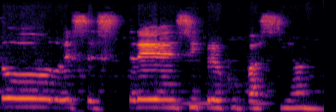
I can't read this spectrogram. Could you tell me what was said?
todo ese estrés y preocupación.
